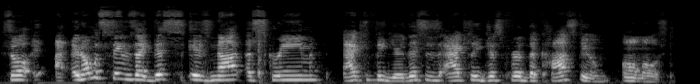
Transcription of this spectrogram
So it almost seems like this is not a Scream action figure. This is actually just for the costume almost.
